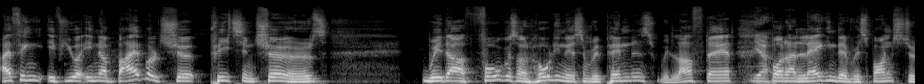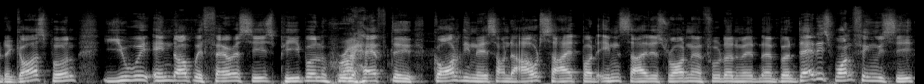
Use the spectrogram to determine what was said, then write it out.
I think if you are in a Bible church, preaching church with our focus on holiness and repentance, we love that, Yeah. but are lacking the response to the gospel, you will end up with Pharisees, people who Right. have the godliness on the outside, but inside is rotten and full of. But that is one thing we see.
